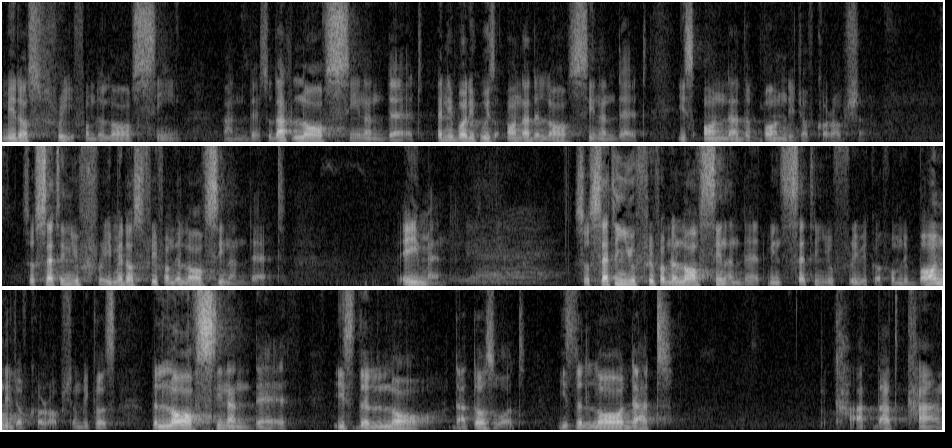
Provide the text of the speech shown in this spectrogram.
made us free from the law of sin and death. So that law of sin and death, anybody who is under the law of sin and death is under the bondage of corruption. So setting you free made us free from the law of sin and death. Amen. So setting you free from the law of sin and death means setting you free because from the bondage of corruption because the law of sin and death is the law that does what? Is the law that that can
